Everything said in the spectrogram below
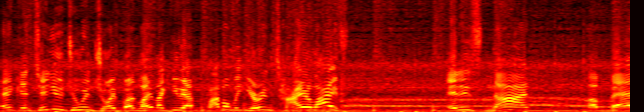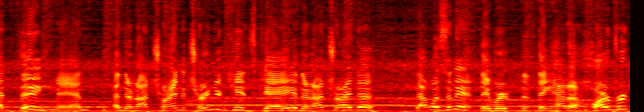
and continue to enjoy Bud Light like you have probably your entire life. It is not a bad thing, man. And they're not trying to turn your kids gay, and they're not trying to. That wasn't it. They were. They had a Harvard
